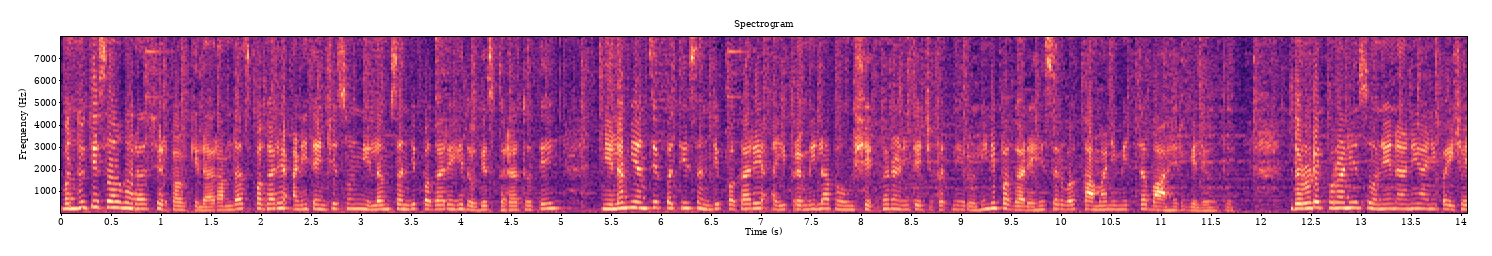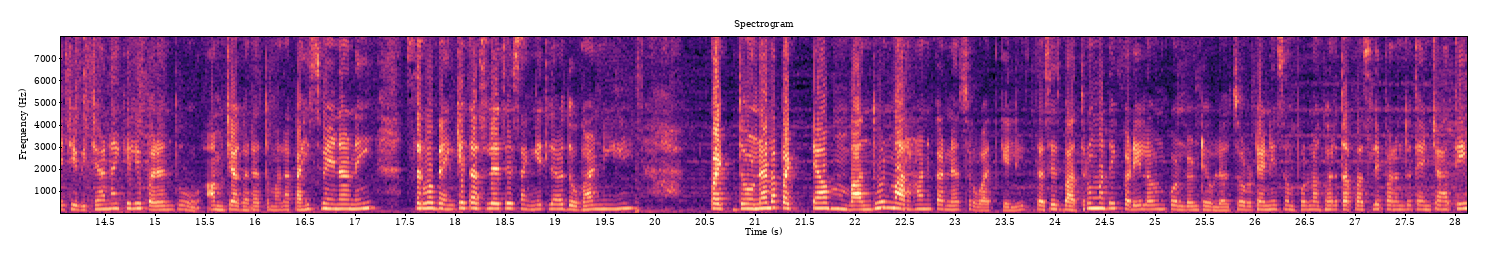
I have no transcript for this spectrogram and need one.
बंदुकीसह घरात शिरकाव केला. रामदास पगारे आणि त्यांची सून नीलम संदीप पगारे हे दोघेच घरात होते. नीलम यांचे पती संदीप पगारे आई प्रमिला भाऊ शेखर आणि त्याची पत्नी रोहिणी पगारे हे सर्व कामानिमित्त बाहेर गेले होते. दरोडेखोरांनी सोने नाणे आणि पैशाची विचारणा केली परंतु आमच्या घरात तुम्हाला काहीच मिळणार नाही. सर्व बँकेत असल्याचे सांगितल्यावर दोघांनीही पट दोंडाला पट्ट्या बांधून मारहाण करण्यास सुरुवात केली. तसेच बाथरूममध्ये कडी लावून कोंडून ठेवलं. चोरट्यांनी संपूर्ण घर तपासले परंतु त्यांच्या हाती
